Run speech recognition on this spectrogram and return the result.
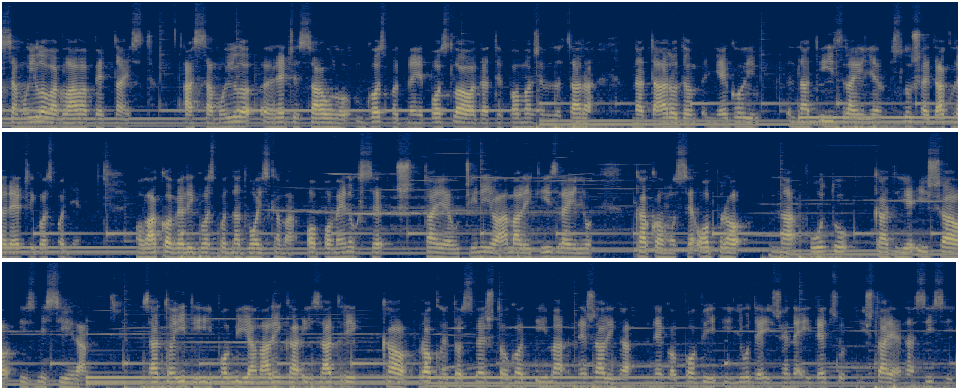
Samuilova glava 15 A Samuilo reče Saulu, gospod me je poslao da te pomažem za cara nad narodom njegovim, nad Izraeljem. Slušaj dakle reči gospodnje. Ovako veli gospod nad vojskama, opomenuh se šta je učinio Amalik Izraelju, kako mu se opro na putu kad je išao iz Misira. Zato idi i pobij Amalika i zatri kao prokleto sve što god ima, ne žali ga, nego pobij i ljude i žene i decu i šta je na sisi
